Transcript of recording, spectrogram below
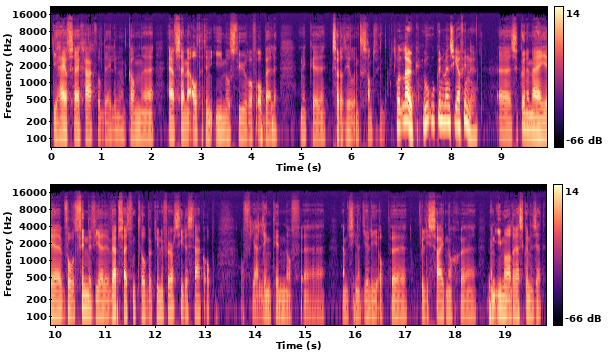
die hij of zij graag wil delen, dan kan hij of zij mij altijd een e-mail sturen of opbellen. En ik, uh, ik zou dat heel interessant vinden. Wat leuk. Hoe, hoe kunnen mensen jou vinden? Uh, ze kunnen mij bijvoorbeeld vinden via de website van Tilburg University, daar sta ik op. Of via LinkedIn. Of en misschien dat jullie op, op jullie site nog mijn e-mailadres kunnen zetten.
